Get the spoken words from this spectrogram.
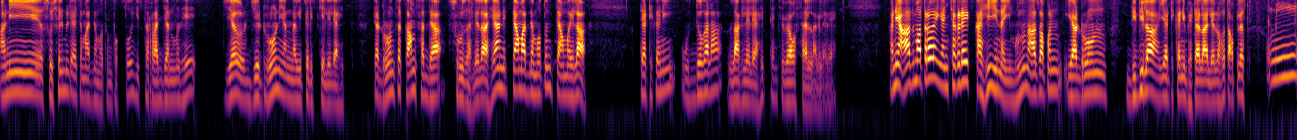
आणि सोशल मीडियाच्या माध्यमातून बघतो इतर राज्यांमध्ये जे जे ड्रोन यांना वितरित केलेले आहेत त्या ड्रोनचं काम सध्या सुरू झालेलं आहे आणि त्या माध्यमातून त्या महिला त्या ठिकाणी उद्योगाला लागलेल्या आहेत त्यांच्या व्यवसायाला लागलेल्या आहेत. आणि आज मात्र यांच्याकडे काहीही नाही. म्हणून आज आपण या ड्रोन दिदीला या ठिकाणी भेटायला आलेलो आहोत. आपल्या मी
